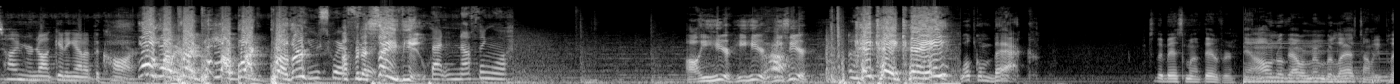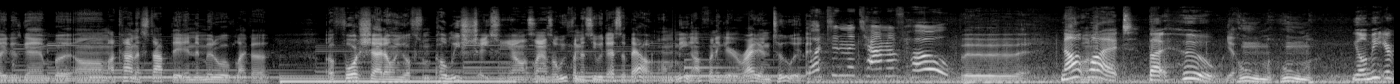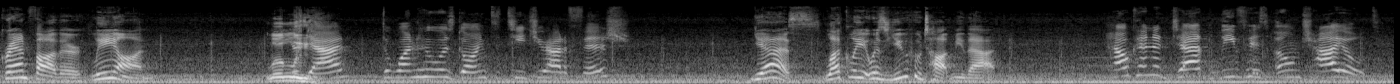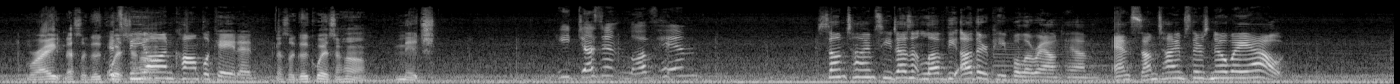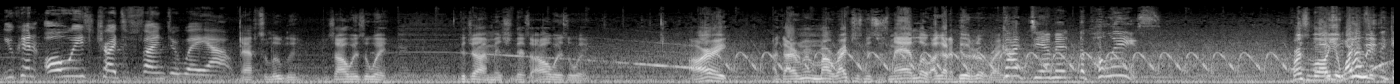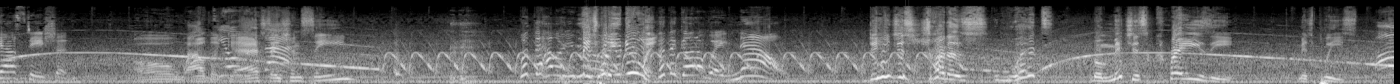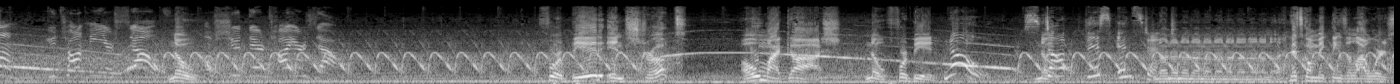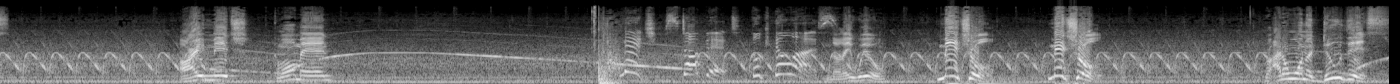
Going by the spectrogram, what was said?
time you're not getting out of the car. Look, my black, my black brother! You swear I'm finna first save you! That nothing will. Oh, he here, he here, he's here. KKK! Welcome back to the best month ever. Now, I don't know if y'all remember last time we played this game, but um, I kind of stopped it in the middle of like a, a foreshadowing of some police chasing, you know what I'm saying? So we finna see what that's about. On me, I'm finna get right into it. What's in the town of Hope? Not Uh, what, but who. Yeah, whom, whom? You'll meet your grandfather, Leon. Lil Your dad? The one who was going to teach you how to fish? Yes, luckily it was you who taught me that. How can a dad leave his own child? Right? That's a good question. It's beyond complicated. That's a good question, huh? Mitch. He doesn't love him? Sometimes he doesn't love the other people around him, and sometimes there's no way out. You can always try to find a way out. Absolutely. There's always a way. Good job, Mitch. There's always a way. Alright. I gotta remember my righteousness is mad low. I gotta build it up right here. God damn it, the police! First of all, yeah, It's why you because in- at the gas station. Oh wow, the Deal gas that. station scene? What the hell are you Mitch, doing? what are you doing? Put the gun away now! Did he just try to s- what? Bro, Mitch is crazy. Mitch, please. Um, you taught me yourself. No. I'll shoot their tires out. Forbid instruct? Oh my gosh. No, forbid. No! Stop this instant! No, no, no, no, no, no, no, no, no, no, no. That's gonna make things a lot worse. Alright, Mitch. Come on, man. Mitch, stop it! They'll kill us! No, they will. Mitchell! Mitchell! Bro, I don't want to do this.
